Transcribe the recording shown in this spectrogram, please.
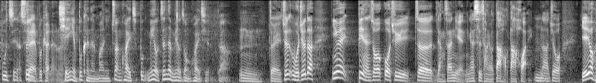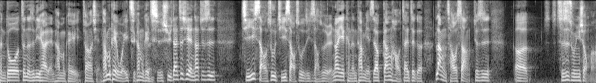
不这样，所以不可能，钱也不可能嘛。你赚快钱不没有，真的没有这种快钱，对啊。嗯，对，就是我觉得，因为变成说过去这两三年，你看市场有大好大坏，嗯、那就也有很多真的是厉害的人，他们可以赚到钱，他们可以维持，他们可以持续，但这些人他就是。极少数、极少数、极少数的人，那也可能他们也是要刚好在这个浪潮上，就是呃，时势出英雄嘛。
